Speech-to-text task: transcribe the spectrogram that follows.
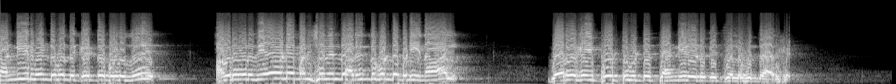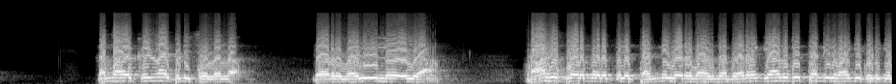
தண்ணீர் வேண்டும் என்று கேட்ட பொழுது அவர் ஒரு தேவனுடைய மனுஷன் என்று அறிந்து கொண்டபடியினால் விறகை போட்டுவிட்டு தண்ணீர் எடுக்க சொல்லுகின்றார்கள். நம்ம இப்படி சொல்லலாம். வேற வழியிலேயா? சாக போற நேரத்தில் தண்ணி வேற வேற எங்கேயாவது போய் தண்ணீர் வாங்கி கொடுங்க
